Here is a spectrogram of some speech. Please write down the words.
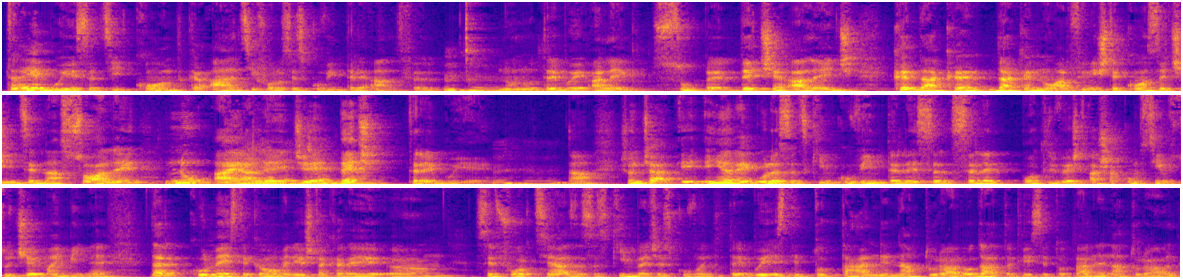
trebuie să ții cont că alții folosesc cuvintele altfel. Mhm. Nu, nu trebuie, aleg. Super. De ce alegi? Că dacă, dacă nu ar fi niște consecințe nasoale, nu ai Ai alege, alege, da. deci trebuie. Mhm. Da? Și atunci e, e în regulă să-ți schimbi cuvintele, să, să le potrivești așa cum simți tu cel mai bine, dar culmea este că oamenii ăștia care um, se forțează să schimbe acest cuvânt trebuie, este total nenatural, odată că este total nenatural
